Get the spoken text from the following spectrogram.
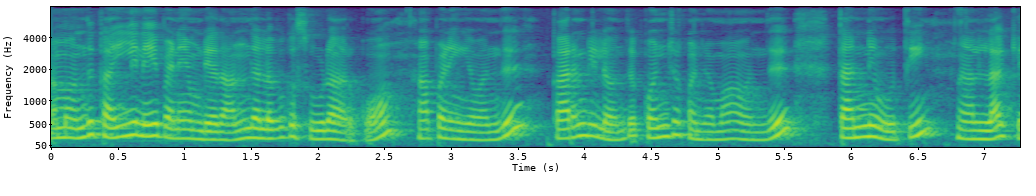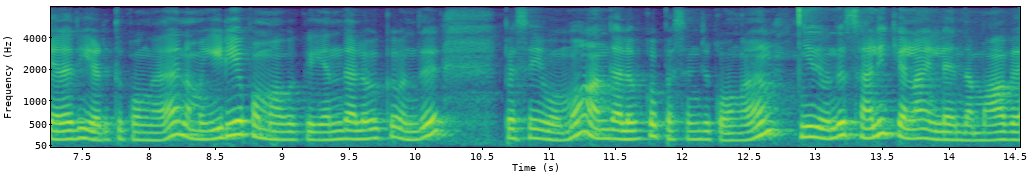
நம்ம வந்து கையிலே பிணைய முடியாது. அந்த அளவுக்கு சூடாக இருக்கும். அப்போ நீங்கள் வந்து கரண்டியில் வந்து கொஞ்சம் கொஞ்சமாக வந்து தண்ணி ஊற்றி நல்லா கிளறி எடுத்துக்கோங்க. நம்ம இடியப்ப மாவுக்கு எந்த அளவுக்கு வந்து பிசைவோமோ அந்த அளவுக்கு பிசைஞ்சுக்கோங்க. இது வந்து சளிக்கெல்லாம் இல்லை இந்த மாவை.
